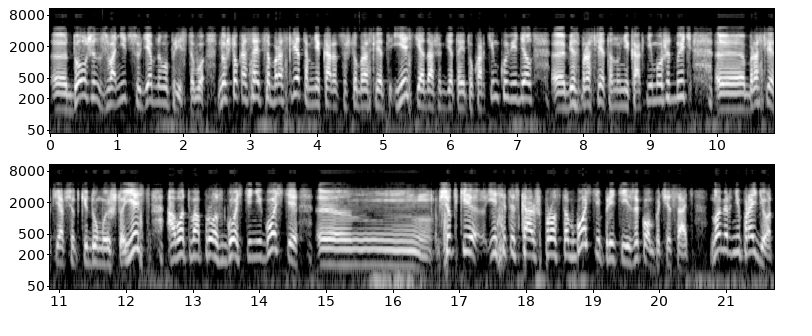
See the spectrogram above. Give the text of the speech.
э, должен звонить судебному приставу. Но что касается браслета, мне кажется, что браслет есть. Я даже где-то эту картинку видел. Э, без браслета ну никак не может быть. Э, браслет, я все-таки думаю, думаю, что есть. А вот вопрос гости, не гости, э, все-таки, если ты скажешь просто в гости прийти языком почесать, номер не пройдет.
